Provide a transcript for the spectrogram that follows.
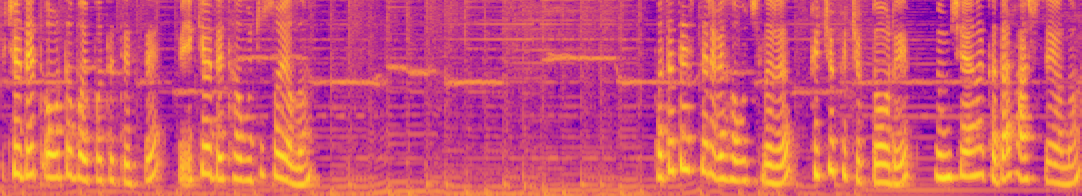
Üç adet orta boy patatesi ve 2 adet havucu soyalım. Patatesleri ve havuçları küçük küçük doğrayıp yumuşayana kadar haşlayalım.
